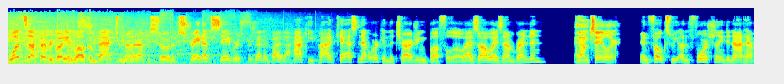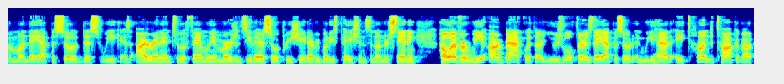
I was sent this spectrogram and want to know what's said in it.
What's up, everybody, and welcome back to another episode of Straight Up Sabres presented by the Hockey Podcast Network and the Charging Buffalo. As always, I'm Brendan. And I'm Taylor. And folks, we unfortunately did not have a Monday episode this week as I ran into a family emergency there. So appreciate everybody's patience and understanding. However, we are back with our usual Thursday episode, and we have a ton to talk about.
